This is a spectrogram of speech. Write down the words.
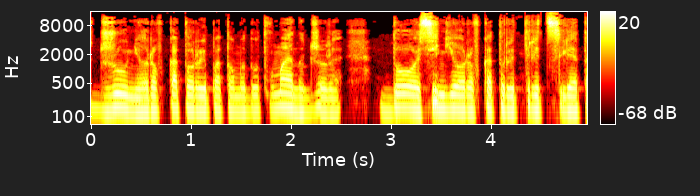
джуниоров, которые потом идут в менеджеры, до сеньоров, которые 30 лет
